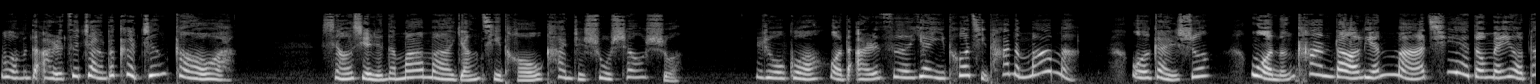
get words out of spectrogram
我们的儿子长得可真高啊！”小雪人的妈妈仰起头看着树梢说：“如果我的儿子愿意托起他的妈妈，我敢说，我能看到连麻雀都没有到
